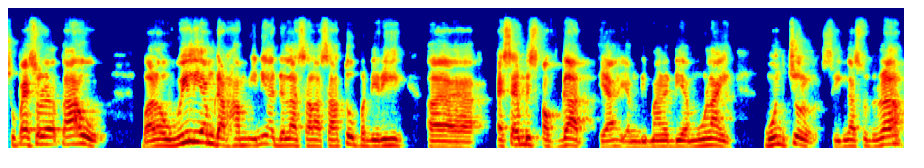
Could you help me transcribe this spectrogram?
supaya saudara tahu bahwa William Darham ini adalah salah satu pendiri uh, Assemblies of God ya yang di mana dia mulai muncul. Sehingga saudara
